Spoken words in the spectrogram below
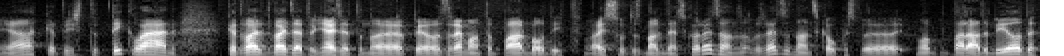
ja, ka viņš ir tik lēni, ka vajadzētu viņu aiziet un, eh, pie uz remontu un pārbaudīt. Aizsūtīt uz magnētisko rezonanci, kaut kas eh, no, parāda bilde,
